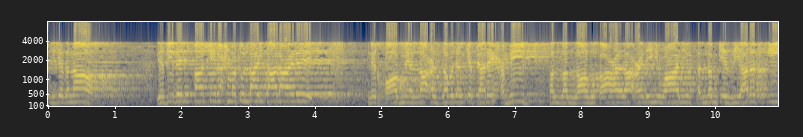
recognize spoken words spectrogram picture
سیدنا یدید نقاشی رحمت اللہ تعالی علیہ نے خواب میں اللہ عز و جل کے پیارے حبیب صلی اللہ تعالی علیہ وآلہ وسلم کی زیارت کی۔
